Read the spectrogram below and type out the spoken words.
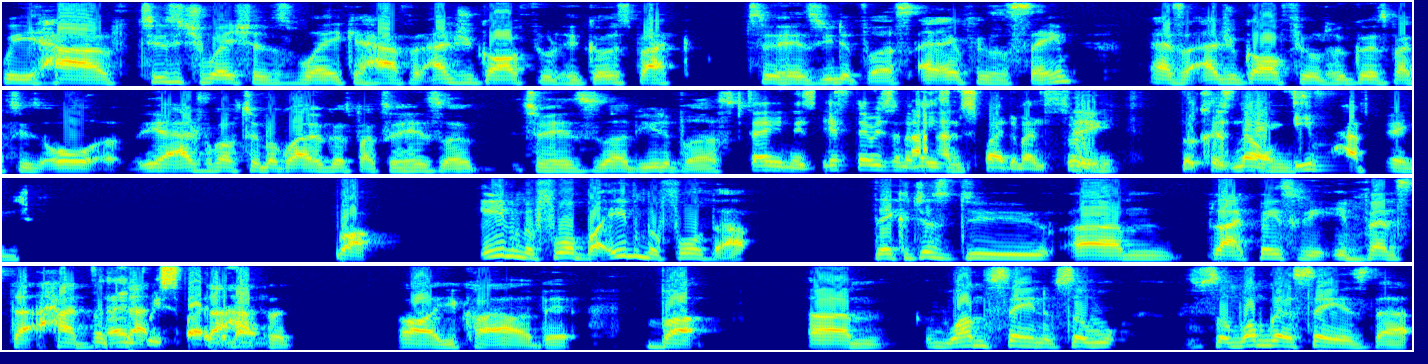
we have two situations where you can have an Andrew Garfield who goes back to his universe and everything's the same, as an Andrew Garfield who goes back to his or yeah Andrew Garfield Maguire who goes back to his uh, to his uh, universe. saying is if there is an Amazing And Spider-Man three, thing- because now things even have changed. But even before, but even before that, they could just do um like basically events that had that, that happened. Oh, you cut out a bit, but um, what I'm saying so so what I'm going to say is that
